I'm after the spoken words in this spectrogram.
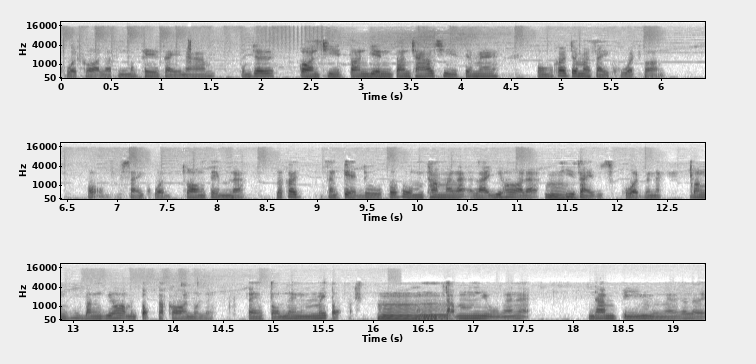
ขวดก่อนแล้วถึงมาเทใส่น้ำผมจะก่อนฉีดตอนเย็นตอนเช้าฉีดใช่ไหมผมก็จะมาใส่ขวดก่อน เพราะใส่ขวดกรองเต็มแล้ว แล้วก็สังเกตดูเพราะผมทำมาละหลายยี่ห้อแล้ว อืม ที่ใส่ขวดมันนะบางบางยี่ห้อมันตกตะกอนหมดเลย แต่ผมเนี่ยมันไม่ตกอะอืมันมดำอยู่งั้นน่ะดำปีอยู่งั้นก็เลย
